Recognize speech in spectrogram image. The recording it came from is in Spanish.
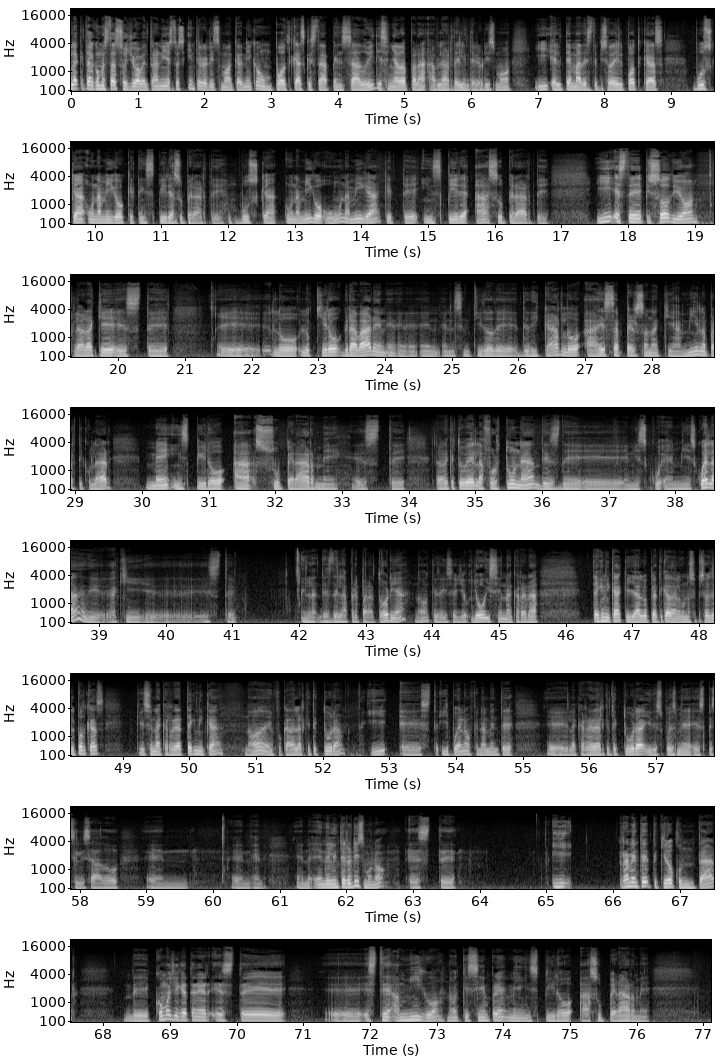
Hola, ¿qué tal? ¿Cómo estás? Soy Joa Beltrán y esto es Interiorismo Académico, un podcast que está pensado y diseñado para hablar del interiorismo y el tema de este episodio del podcast. Busca un amigo que te inspire a superarte. Busca un amigo o una amiga que te inspire a superarte. Y este episodio, la verdad que este eh, lo, quiero grabar en, en, en, el sentido de dedicarlo a esa persona que a mí en lo particular me inspiró a superarme. Este, la verdad que tuve la fortuna desde eh, en, mi en, escuela, aquí, eh, este, desde la preparatoria, ¿no? que se dice, yo, yo hice una carrera técnica, que ya lo he platicado en algunos episodios del podcast, que hice una carrera técnica ¿no? enfocada a la arquitectura y, este, y bueno, finalmente eh, la carrera de arquitectura y después me he especializado en, en, en, en, el interiorismo, ¿no? Este, y realmente te quiero contar de cómo llegué a tener este, eh, este amigo ¿no? que siempre me inspiró a superarme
